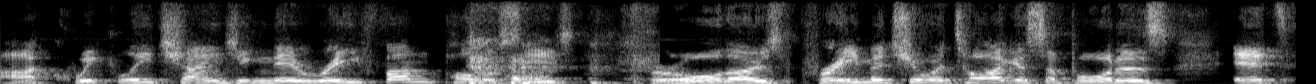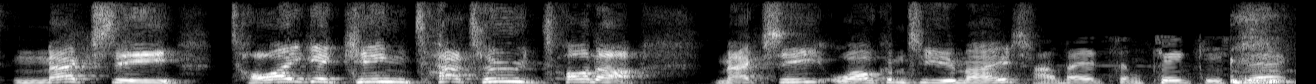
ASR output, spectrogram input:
are quickly changing their refund policies for all those premature Tiger supporters. It's Maxi, Tiger King Tattoo Tonner. Maxi, welcome to you, mate. I've had some kinky sex.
